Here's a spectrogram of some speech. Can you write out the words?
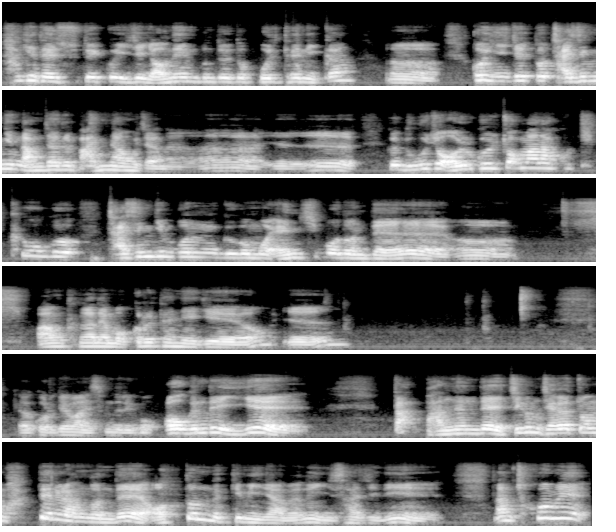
하게 될 수도 있고 이제 연예인분들도 볼 테니까 어, 거기 이제 또 잘생긴 남자들 많이 나오잖아. 예, 예. 그 누구지 얼굴 조그만하고 키 크고 그 잘생긴 분 그거 뭐 MC 보던데 어. 아무튼간에 뭐 그렇다는 얘기예요. 예. 그렇게 말씀드리고 어 근데 이게 딱 봤는데 지금 제가 좀 확대를 한 건데 어떤 느낌이냐면은 이 사진이 난 처음에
